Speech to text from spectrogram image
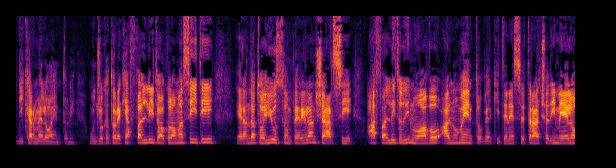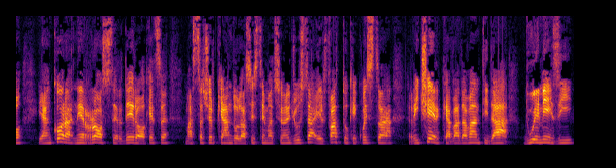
di Carmelo Anthony, un giocatore che ha fallito a Oklahoma City, era andato a Houston per rilanciarsi, ha fallito di nuovo, al momento per chi tenesse traccia di Melo è ancora nel roster dei Rockets, ma sta cercando la sistemazione giusta e il fatto che questa ricerca vada avanti da due mesi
